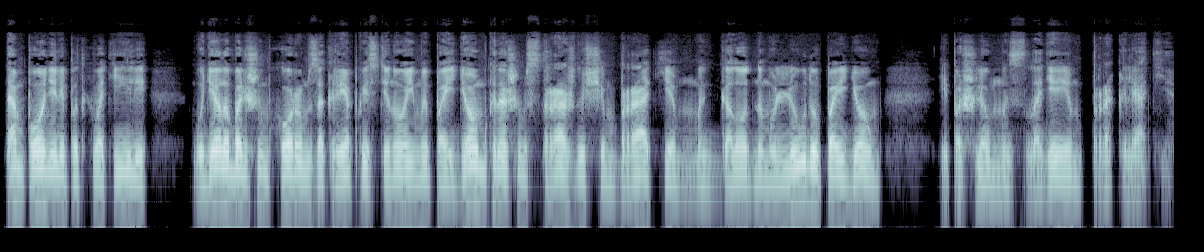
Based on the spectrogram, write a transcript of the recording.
Там поняли, подхватили, гудело большим хором за крепкой стеной, мы пойдем к нашим страждущим братьям, мы к голодному люду пойдем — и пошлем мы злодеям проклятие.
